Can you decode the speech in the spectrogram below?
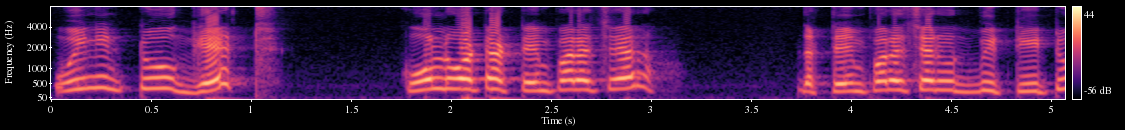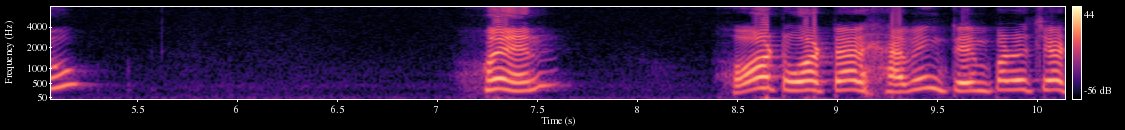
we need to get cold water temperature the temperature would be T 2 when hot water having temperature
